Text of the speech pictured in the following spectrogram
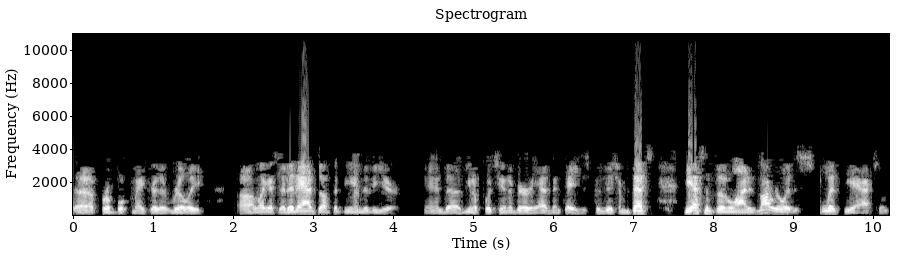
uh, for a bookmaker that really, uh, like I said, it adds up at the end of the year and, uh, you know, puts you in a very advantageous position. But that's the essence of the line is not really to split the action.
